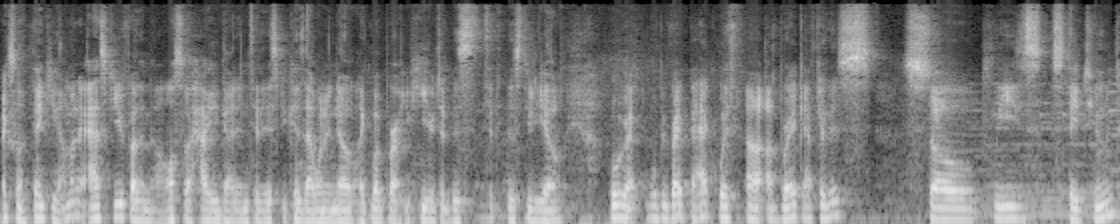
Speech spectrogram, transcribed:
Excellent, thank you. I'm going to ask you, Father Mel, also how you got into this because I want to know like what brought you here to this to the studio. We'll we'll be right back with uh, a break after this, so please stay tuned.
